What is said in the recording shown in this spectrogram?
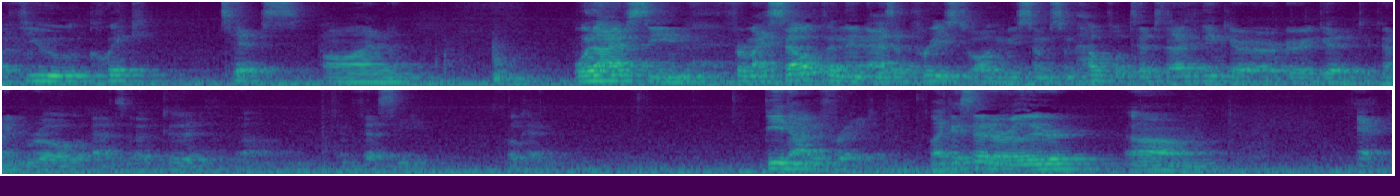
a few quick tips on what I've seen for myself, and then as a priest, I'll give you some, some helpful tips that I think are, are very good to kind of grow as a good um, confessee. Okay. Be not afraid. Like I said earlier, um, yeah,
